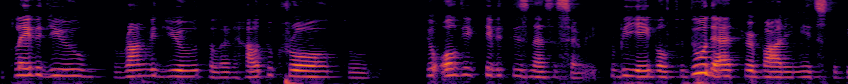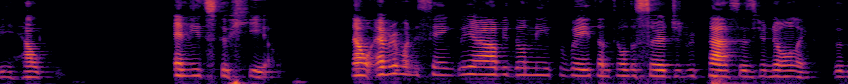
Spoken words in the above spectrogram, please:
to play with you, to run with you, to learn how to crawl, to do all the activities necessary. To be able to do that, your body needs to be healthy and needs to heal. Now everyone is saying, yeah, we don't need to wait until the surgery passes, you know, like the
